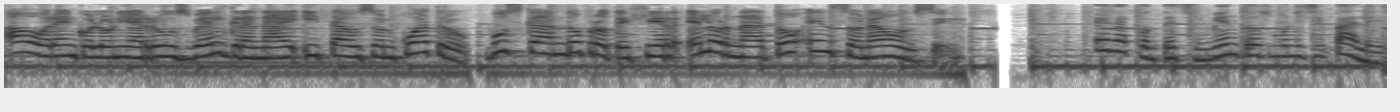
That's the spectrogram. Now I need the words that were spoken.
ahora en Colonia Roosevelt, Granay y Towson 4, buscando proteger el ornato en zona 11. En acontecimientos municipales.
